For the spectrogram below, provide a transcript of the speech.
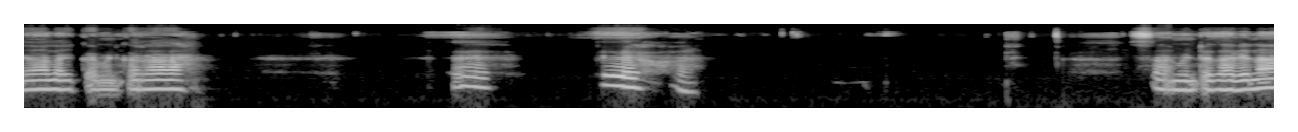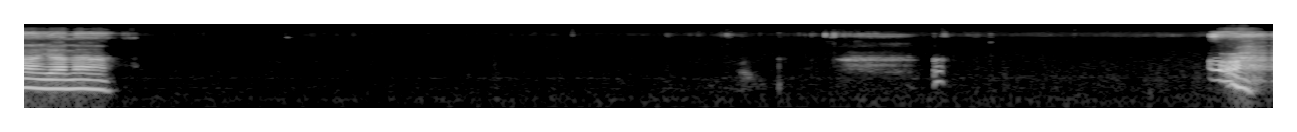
या लाईक कमेंट करा अह, अह. सहा मिनिटं झाले ना या ना थँक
